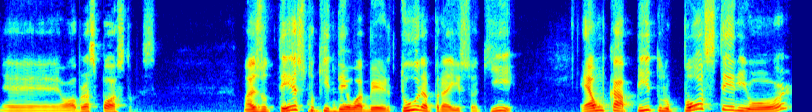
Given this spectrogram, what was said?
é, obras póstumas. Mas o texto que deu abertura para isso aqui é um capítulo posterior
